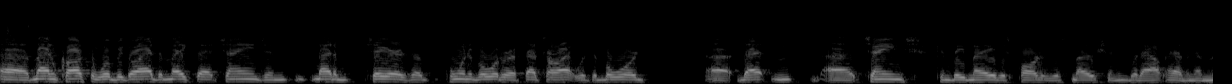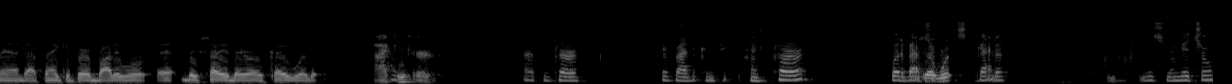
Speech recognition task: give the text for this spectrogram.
Uh, Madam Carthen, we'll be glad to make that change, and Madam Chair, as a point of order, if that's all right with the board, uh, that, mm, uh, change can be made as part of this motion without having to amend, I think, if everybody will, uh, be, say they're okay with it. I concur. I concur. Everybody con- concur? What about So you, what- Commissioner Gator? Commissioner Mitchell?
